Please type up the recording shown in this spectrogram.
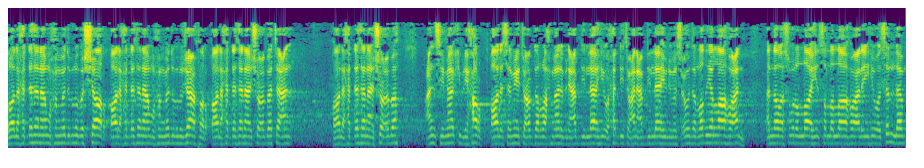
قال حدثنا محمد بن بشار قال حدثنا محمد بن جعفر قال حدثنا شعبة عن قال حدثنا شعبة عن سماك بن حرب قال سمعت عبد الرحمن بن عبد الله يحدث عن عبد الله بن مسعود رضي الله عنه أن رسول الله صلى الله عليه وسلم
